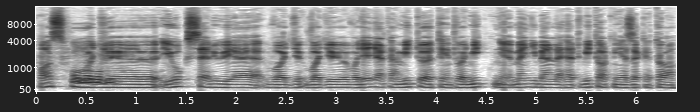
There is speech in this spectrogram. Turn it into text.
Az, hogy jogszerű-e, vagy, vagy, vagy egyáltalán mi történt, vagy mi, mennyiben lehet vitatni ezeket a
